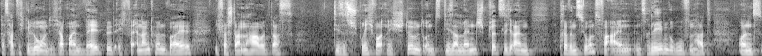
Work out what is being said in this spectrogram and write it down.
das hat sich gelohnt. Ich habe mein Weltbild echt verändern können, weil ich verstanden habe, dass dieses Sprichwort nicht stimmt und dieser Mensch plötzlich einen Präventionsverein ins Leben gerufen hat. Und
